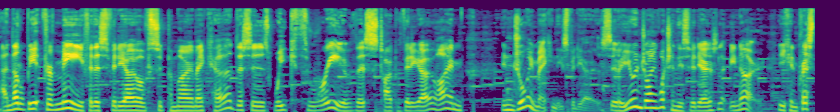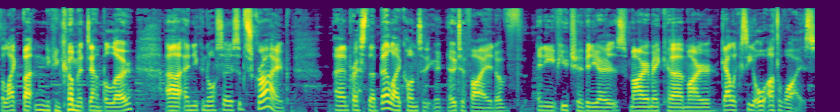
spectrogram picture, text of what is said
And that'll be it from me for this video of Super Mario Maker. This is week 3 of this type of video. I'm enjoying making these videos. So are you enjoying watching these videos? Let me know. You can press the like button, you can comment down below, uh, and you can also subscribe and press the bell icon so that you get notified of any future videos, Mario Maker, Mario Galaxy, or otherwise.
